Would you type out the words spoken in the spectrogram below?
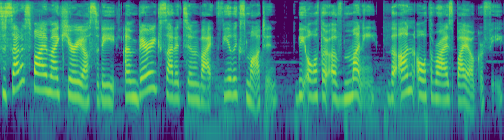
To satisfy my curiosity, I'm very excited to invite Felix Martin, the author of Money, the Unauthorized Biography.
